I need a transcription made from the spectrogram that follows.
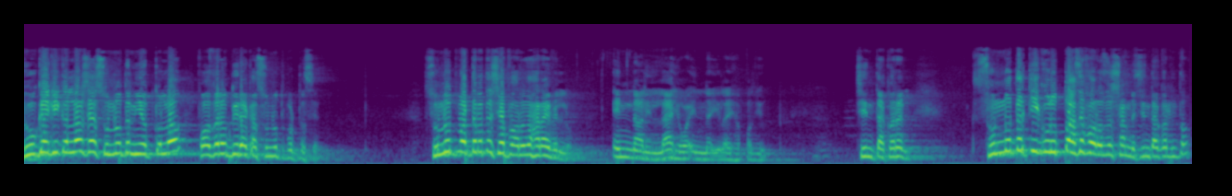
ঢুকে কি করল? সে সুন্নতে নিয়ত করল। ফজরের দুই রেখা সুন্নত পড়তেছে। সুন্নত পড়তে পড়তে সে ফরজ হারাই ফেলল। ইন্না লিল্লাহি ওয়া ইন্না ইলাইহি রাজিউন। চিন্তা করেন, সুন্নতের কি গুরুত্ব আছে ফরজের সামনে? চিন্তা করেন তো।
